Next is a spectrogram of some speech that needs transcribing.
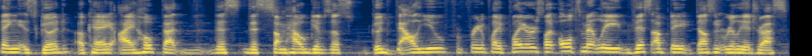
thing is good okay? I hope that this this somehow gives us good value for free to play players but ultimately this update doesn't really address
